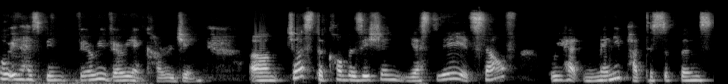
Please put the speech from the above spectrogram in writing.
Oh, it has been very, very encouraging. Um, just the conversation yesterday itself, we had many participants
